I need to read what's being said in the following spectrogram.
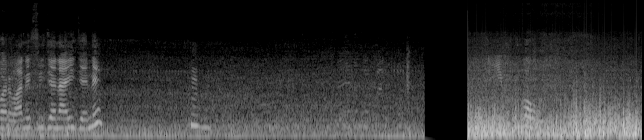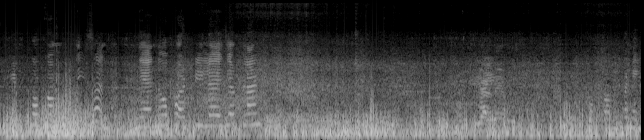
ભરવાની સિઝન આવી જાય ને? ઇફકો ઇફકો કંપની છે ને nano fertiliser plant IFFCO company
